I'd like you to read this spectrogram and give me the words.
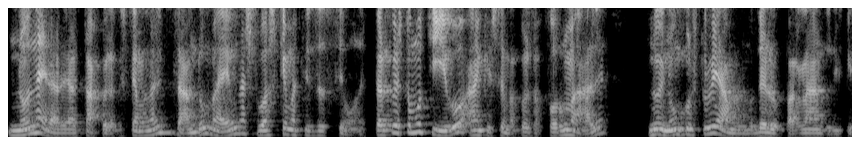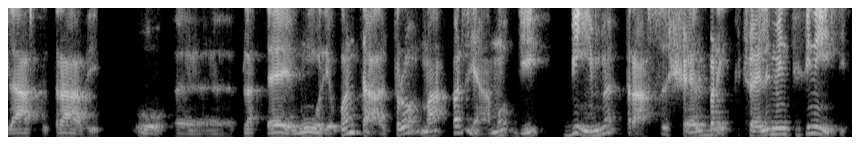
non è la realtà quella che stiamo analizzando, ma è una sua schematizzazione. Per questo motivo, anche se è una cosa formale, noi non costruiamo un modello parlando di pilastri, travi o eh, plattee, muri o quant'altro, ma parliamo di beam, truss, shell, brick, cioè elementi finiti.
